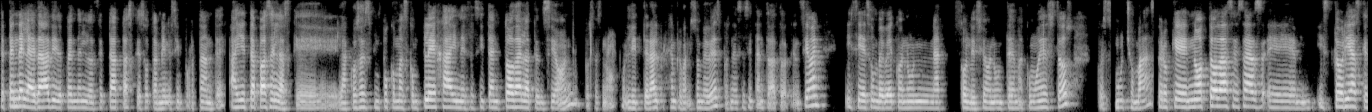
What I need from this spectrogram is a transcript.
Depende de la edad y depende de las etapas, que eso también es importante. Hay etapas en las que la cosa es un poco más compleja y necesitan toda la atención, pues es no, literal, por ejemplo, cuando son bebés, pues necesitan toda tu atención y si es un bebé con una condición, un tema como estos, pues mucho más, pero que no todas esas eh, historias que,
